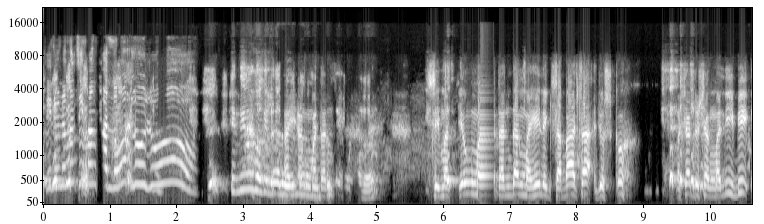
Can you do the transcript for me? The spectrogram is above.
Sino naman si Mang Kanor, Lolo? Hindi mo ba kilala? Ay, ang mga- matan- Ano? Si Mat yung matandang mahilig sa basa, Diyos ko. Masyado siyang malibi.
